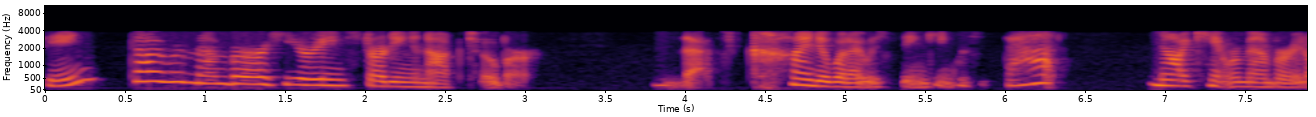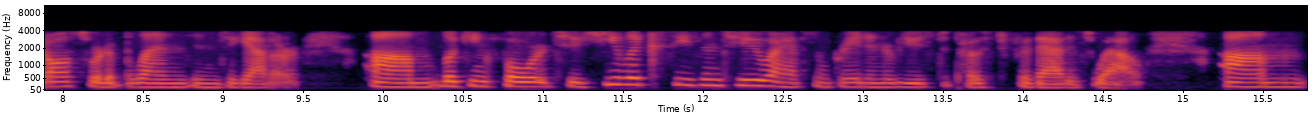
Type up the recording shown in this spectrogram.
think I remember hearing starting in October. That's kind of what I was thinking. Was that now I can't remember. It all sort of blends in together. Um, looking forward to Helix season two. I have some great interviews to post for that as well. Um,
